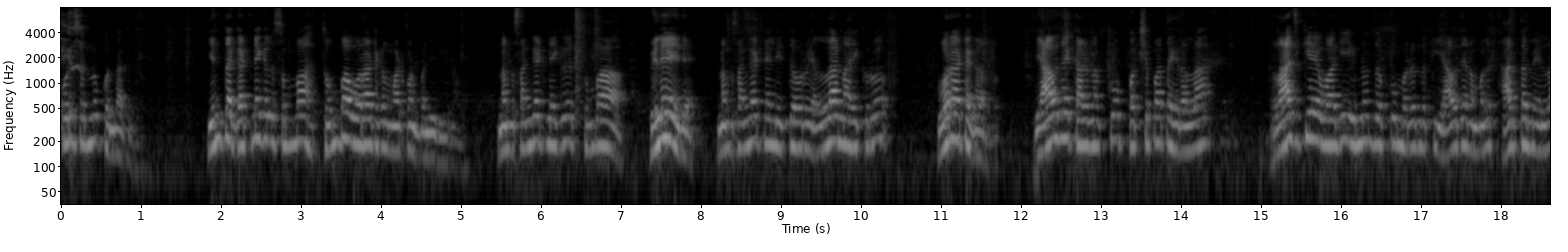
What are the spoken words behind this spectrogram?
ಪೊಲೀಸರನ್ನು ಕೊಂದಾಕಿದ್ರು. ಇಂಥ ಘಟನೆಗಳು ತುಂಬ ತುಂಬ ಹೋರಾಟಗಳು ಮಾಡ್ಕೊಂಡು ಬಂದಿದ್ದೀವಿ ನಾವು. ನಮ್ಮ ಸಂಘಟನೆಗೆ ತುಂಬ ಬೆಲೆ ಇದೆ. ನಮ್ಮ ಸಂಘಟನೆಯಲ್ಲಿ ಇದ್ದವರು ಎಲ್ಲ ನಾಯಕರು ಹೋರಾಟಗಾರರು. ಯಾವುದೇ ಕಾರಣಕ್ಕೂ ಪಕ್ಷಪಾತ ಇರಲ್ಲ. ರಾಜಕೀಯವಾಗಿ ಇನ್ನೊಂದಕ್ಕೂ ಮರೊಂದಕ್ಕೂ ಯಾವುದೇ ನಮ್ಮಲ್ಲಿ ತಾರತಮ್ಯ ಇಲ್ಲ.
